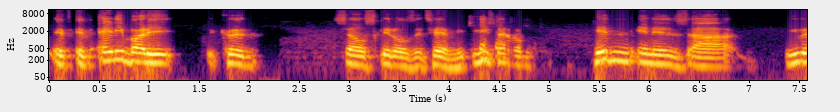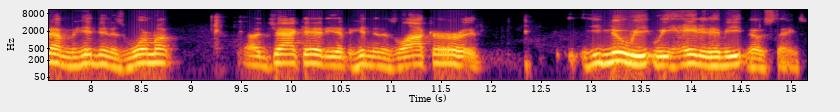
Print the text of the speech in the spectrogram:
If if anybody could sell Skittles, it's him. He used to have them hidden in his. Uh, he would have them hidden in his warm up uh, jacket. He'd have it hidden in his locker. He knew we, we hated him eating those things.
